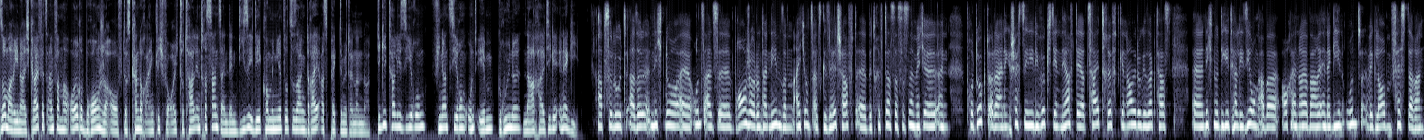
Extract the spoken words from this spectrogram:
So, Marina, ich greife jetzt einfach mal eure Branche auf. Das kann doch eigentlich für euch total interessant sein, denn diese Idee kombiniert sozusagen drei Aspekte miteinander. Digitalisierung, Finanzierung und eben grüne, nachhaltige Energie. Absolut. Also nicht nur äh, uns als äh, Branche oder Unternehmen, sondern eigentlich uns als Gesellschaft äh, betrifft das. Das ist nämlich äh, ein Produkt oder eine Geschäftsidee, die wirklich den Nerv der Zeit trifft, genau wie du gesagt hast äh, nicht nur Digitalisierung, aber auch erneuerbare Energien. Und wir glauben fest daran,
